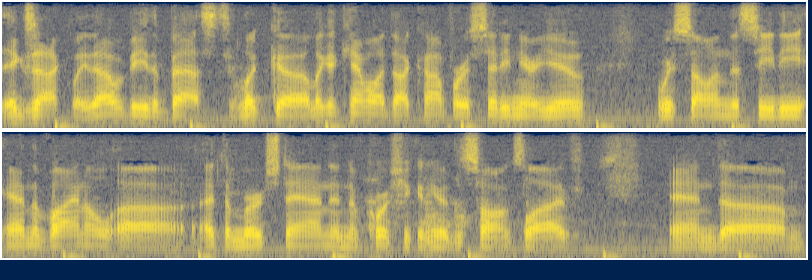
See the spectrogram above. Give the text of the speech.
Exactly, that would be the best. Look, uh, look at Kamelot.com for a city near you. We're selling the CD and the vinyl uh, at the merch stand, and of course you can hear the songs live. And um,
